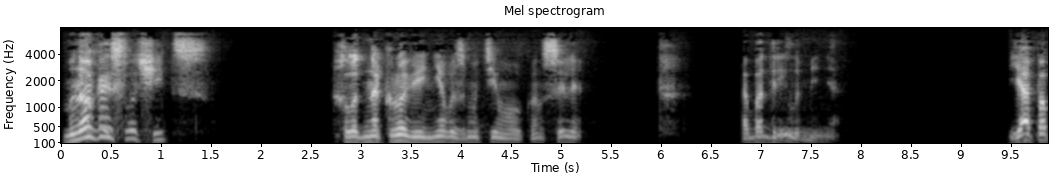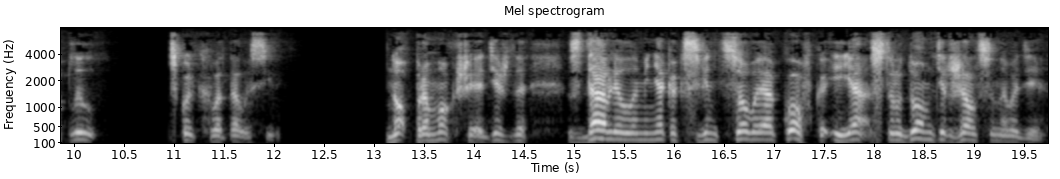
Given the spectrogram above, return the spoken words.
многое случиться. Хладнокровие невозмутимого конселя ободрило меня. Я поплыл, сколько хватало сил но промокшая одежда сдавливала меня, как свинцовая оковка, и я с трудом держался на воде.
